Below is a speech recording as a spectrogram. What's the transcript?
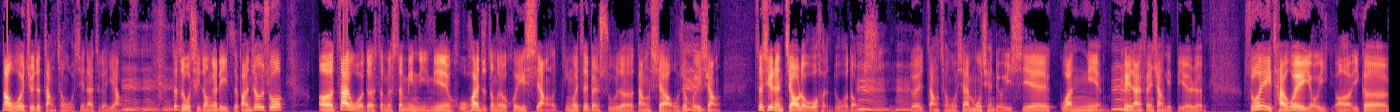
那我会觉得长成我现在这个样子，嗯嗯，这只是我其中一个例子。反正就是说，呃，在我的整个生命里面，我后来就整个回想，因为这本书的当下，我就回想这些人教了我很多东西，对，长成我现在目前有一些观念可以来分享给别人。所以才会有一呃一个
